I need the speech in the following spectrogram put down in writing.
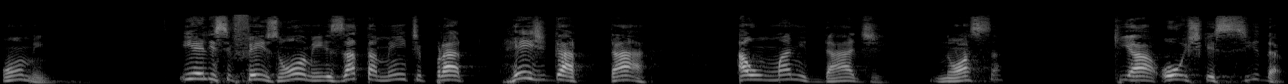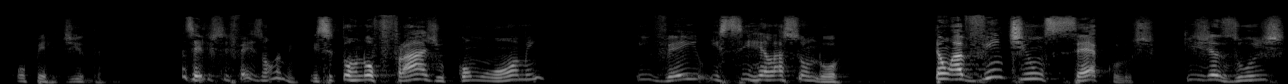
homem. E ele se fez homem exatamente para resgatar a humanidade nossa, que há ou esquecida ou perdida. Mas ele se fez homem, ele se tornou frágil como um homem e veio e se relacionou. Então, há 21 séculos que Jesus,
